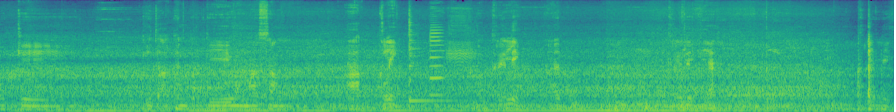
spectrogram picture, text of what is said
Oke, kita akan pergi memasang aklik akrilik. Akrilik ya. Akrilik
